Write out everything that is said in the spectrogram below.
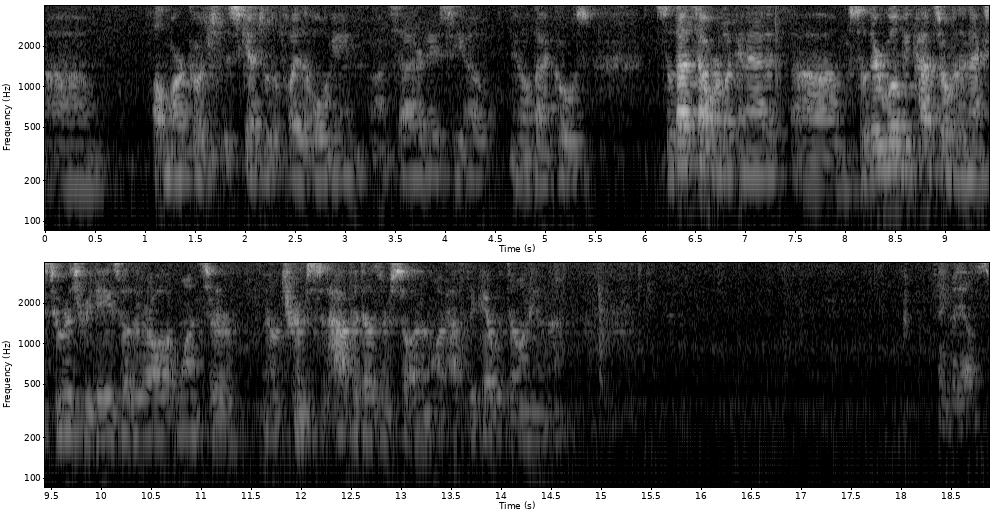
Um, All Marco is scheduled to play the whole game on Saturday, see how, you know, that goes. So that's how we're looking at it. Um, so there will be cuts over the next two or three days, whether they're all at once or, you know, trims half a dozen or so. I don't know, I'd have to get with Donnie on that. Anybody else?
